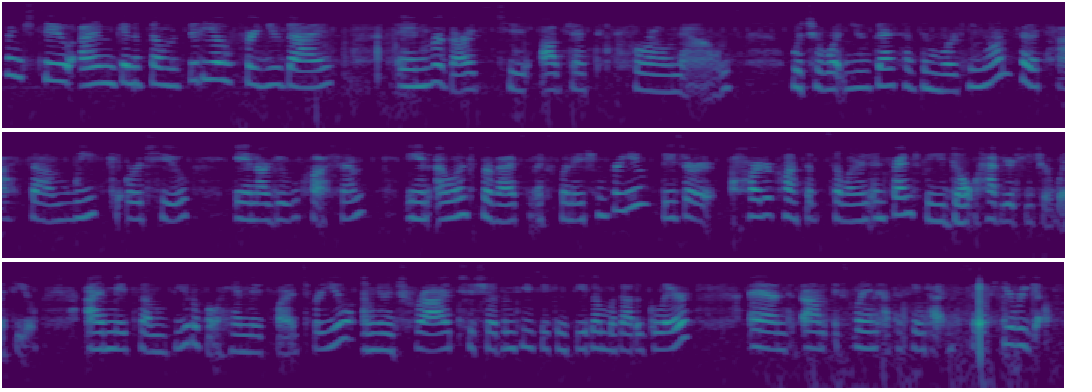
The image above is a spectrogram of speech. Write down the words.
French 2, I'm going to film this video for you guys in regards to object pronouns, which are what you guys have been working on for the past um, week or two in our Google Classroom. And I wanted to provide some explanation for you. These are harder concepts to learn in French when you don't have your teacher with you. I've made some beautiful handmade slides for you. I'm going to try to show them to you so you can see them without a glare and um, explain at the same time. So here we go.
